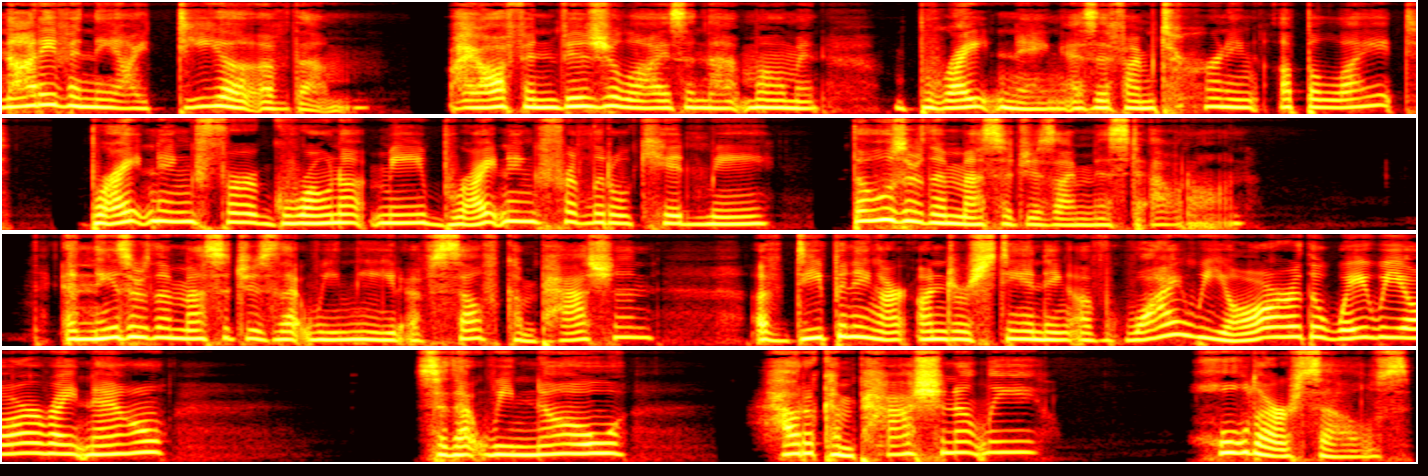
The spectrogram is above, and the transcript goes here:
not even the idea of them. I often visualize in that moment brightening as if I'm turning up a light, brightening for grown up me, brightening for little kid me. Those are the messages I missed out on. And these are the messages that we need of self compassion, of deepening our understanding of why we are the way we are right now, so that we know how to compassionately hold ourselves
